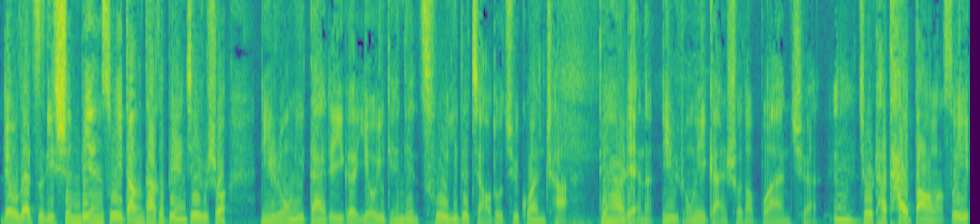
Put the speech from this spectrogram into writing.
留在自己身边，所以当他和别人接触时候，你容易带着一个有一点点醋意的角度去观察。第二点呢，你容易感受到不安全，嗯，就是他太棒了，所以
